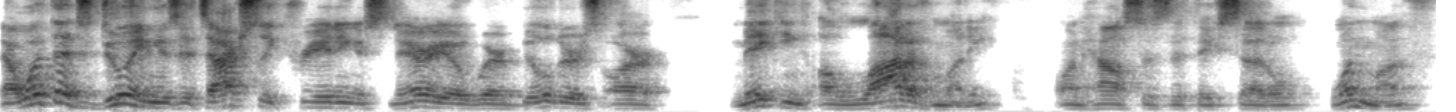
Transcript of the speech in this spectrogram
Now, what that's doing is it's actually creating a scenario where builders are making a lot of money on houses that they settle one month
